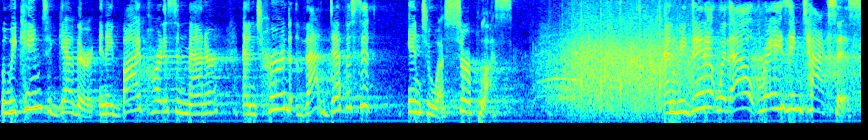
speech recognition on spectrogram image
But we came together in a bipartisan manner and turned that deficit into a surplus. And we did it without raising taxes.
